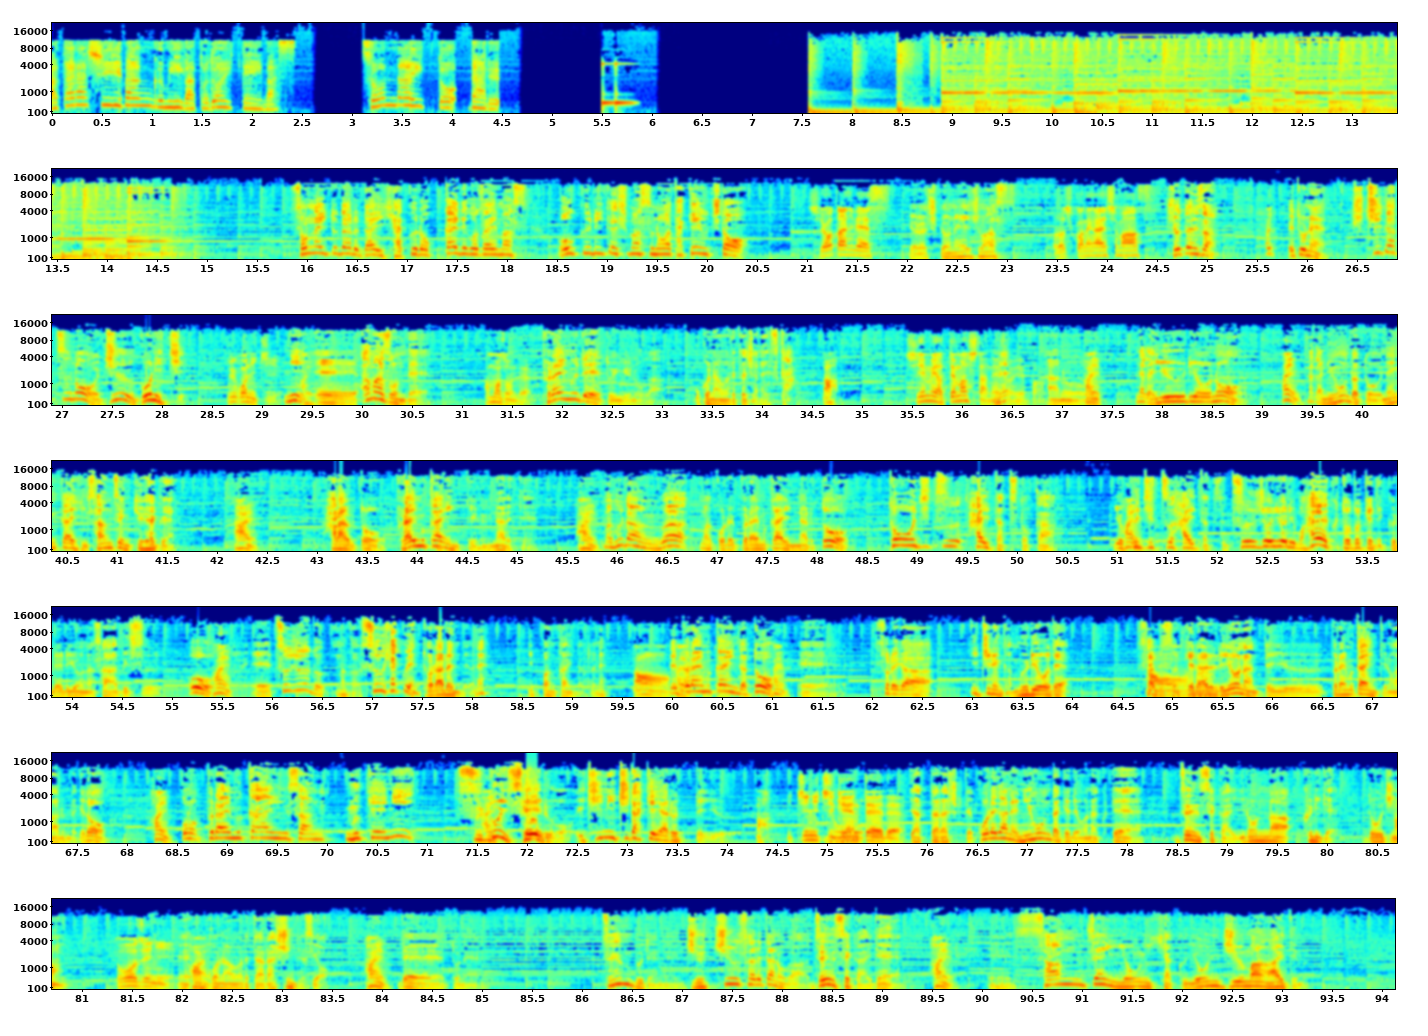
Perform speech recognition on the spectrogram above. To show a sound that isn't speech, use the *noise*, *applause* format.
新しい番組が届いています。そんな糸だる。そんな糸である第106回でございます。お送りいたしますのは竹内と、塩谷です。よろしくお願いします。よろしくお願いします。塩谷さん。はいえっとね、7月の15日15日に、はい、えー、アマゾンでアマゾンで。プライムデーというのが行われたじゃないですか。あ、CM やってましたね、ねそういえば。あの、はい。なんか有料の、はい。なんか日本だと年会費3900円はい。払うと、プライム会員っていうのになれて、はい。まあ普段は、まあこれプライム会員になると、当日配達とか、翌日配達で通常よりも早く届けてくれるようなサービスを、はい。えー通常だとなんか数百円取られるんだよね。一般会員だとね。で、はいプライム会員だと、はいえーそれが1年間無料でサービスを受けられるよなんていうプライム会員っていうのがあるんだけど、はい。このプライム会員さん向けにすごいセールを1日だけやるっていう、あ、1日限定で。やったらしくて、これがね、日本だけではなくて、全世界いろんな国で同時にあ、同時に。えーはい。行われたらしいんですよ。はい。で、えっとね、全部でね、受注されたのが全世界で、はい。えー3440万アイテム。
